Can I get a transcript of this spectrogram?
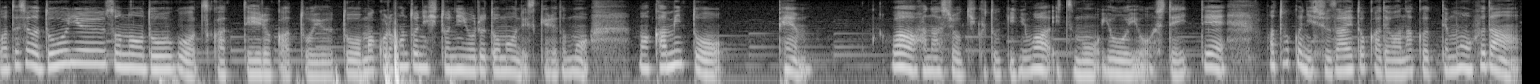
私がどういうその道具を使っているかというと、まあ、これ本当に人によると思うんですけれども、まあ、紙とペンは話を聞く時にはいつも用意をしていて、まあ、特に取材とかではなくっても普段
